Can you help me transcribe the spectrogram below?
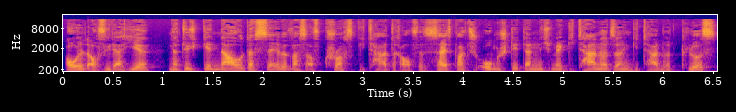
Und auch wieder hier, natürlich genau dasselbe, was auf Cross-Gitar drauf ist. Das heißt praktisch, oben steht dann nicht mehr Gitarrenot, sondern Gitarrenot Plus.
